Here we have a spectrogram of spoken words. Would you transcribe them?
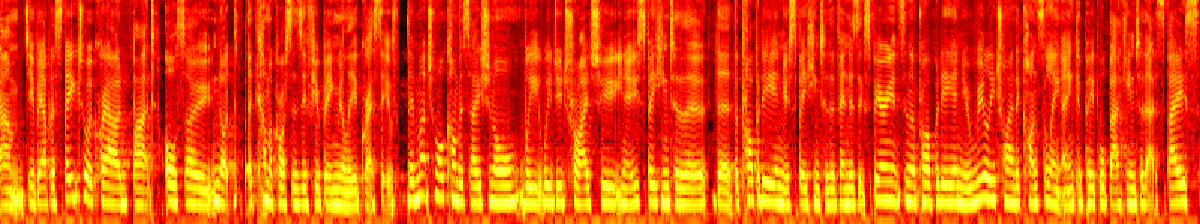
um, to be able to speak to a crowd, but also not come across as if you're being really aggressive. They're much more conversational. We, we do try to, you know, you're speaking to the, the, the property and you're speaking to the vendor's experience in the property, and you're really trying to constantly anchor people back into that space.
